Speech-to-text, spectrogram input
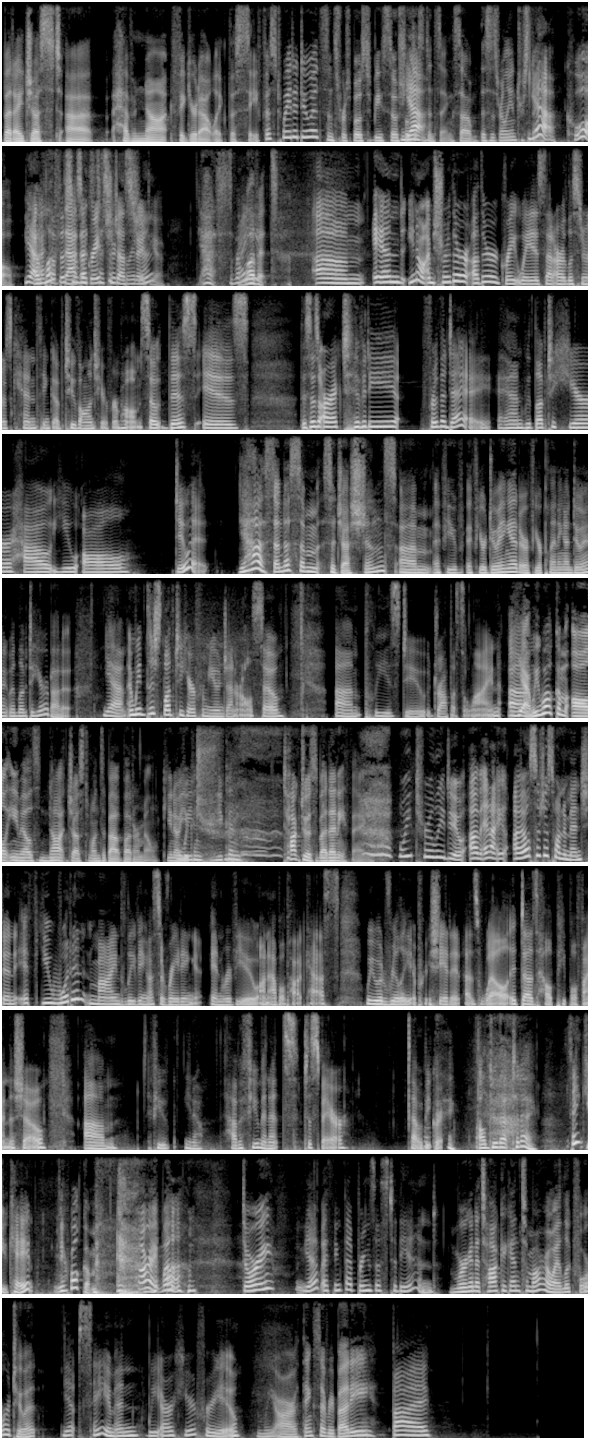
but I just uh, have not figured out like the safest way to do it since we're supposed to be social Yeah. distancing. So this is really interesting. Yeah. cool. Yeah, I thought love this that. was a great suggestion. idea. Yes, I love it. Um, and you know, I'm sure there are other great ways that our listeners can think of to volunteer from home. So this is this is our activity for the day, and we'd love to hear how you all do it. Yeah, send us some suggestions um, if you if you're doing it or if you're planning on doing it. We'd love to hear about it. Yeah, and we'd just love to hear from you in general. So um, please do drop us a line. Um, yeah, we welcome all emails, not just ones about buttermilk. You know, you can tr- you can talk to us about anything. We truly do. Um, and I, I also just want to mention if you wouldn't mind leaving us a rating and review on Apple Podcasts, we would really appreciate it as well. It does help people find the show. Um, if you, you know, have a few minutes to spare, that would be great. I'll do that today. Thank you, Kate. You're welcome. all right, well, Doree, Yep, I think that brings us to the end. we're going to talk again tomorrow. I look forward to it. Yep, same. And we are here for you. We are. Thanks, everybody. Bye.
